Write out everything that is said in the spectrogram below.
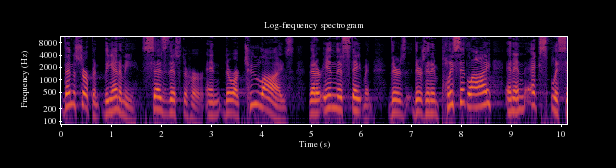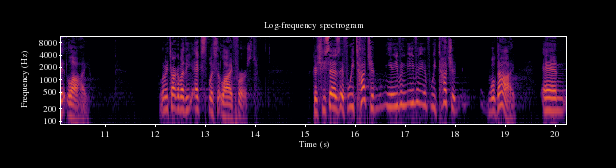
Then the serpent, the enemy, says this to her. And there are two lies that are in this statement. There's, there's an implicit lie and an explicit lie. Let me talk about the explicit lie first. Because she says, if we touch it, you know, even, even if we touch it, we'll die. And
